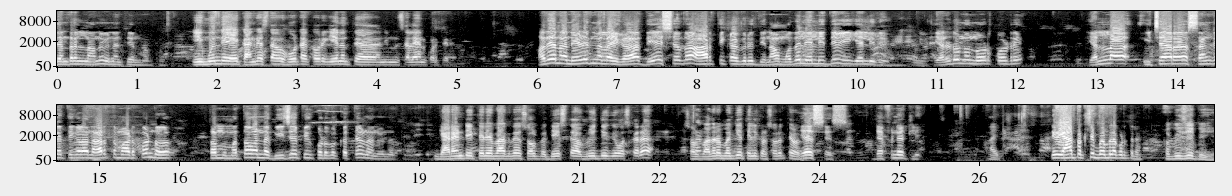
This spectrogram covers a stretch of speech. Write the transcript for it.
ಜನರಲ್ಲಿ ನಾನು ವಿನಂತಿಯನ್ನು ಮಾಡ್ತೀನಿ ಈ ಮುಂದೆ ಕಾಂಗ್ರೆಸ್ ಓಟ್ ಹಾಕೋರಿಗೆ ಏನಂತ ನಿಮ್ ಸಲಹೆಯನ್ನು ಕೊಡ್ತೀರಿ? ಅದೇ ನಾನು ಹೇಳಿದ್ನಲ್ಲ ಈಗ ದೇಶದ ಆರ್ಥಿಕ ಅಭಿವೃದ್ಧಿ. ನಾವು ಮೊದಲು ಎಲ್ಲಿದ್ದೀವಿ ಈಗ ಎಲ್ಲಿದ್ದೀವಿ? ಎರಡೂನು ನೋಡ್ಕೊಳ್ರಿ. ಎಲ್ಲ ವಿಚಾರ ಸಂಗತಿಗಳನ್ನ ಅರ್ಥ ಮಾಡಿಕೊಂಡು ತಮ್ಮ ಮತವನ್ನ ಬಿಜೆಪಿ ಕೊಡ್ಬೇಕಂತೇಳಿ ನಾನು ವಿನಂತಿ ಗ್ಯಾರಂಟಿ ಗ್ಯಾರಂಟಿ ಭಾಗದ ಸ್ವಲ್ಪ ದೇಶದ ಅಭಿವೃದ್ಧಿಗೋಸ್ಕರ ಸ್ವಲ್ಪ ಅದರ ಬಗ್ಗೆ ತಲೆ ಹೇಳಿ ಎಸ್ ಎಸ್ ಡೆಫಿನೆಟ್ಲಿ ಆಯ್ತು. ನೀವು ಯಾವ ಪಕ್ಷಕ್ಕೆ ಬೆಂಬಲ ಕೊಡ್ತೀರಾ? ಬಿಜೆಪಿಗೆ.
